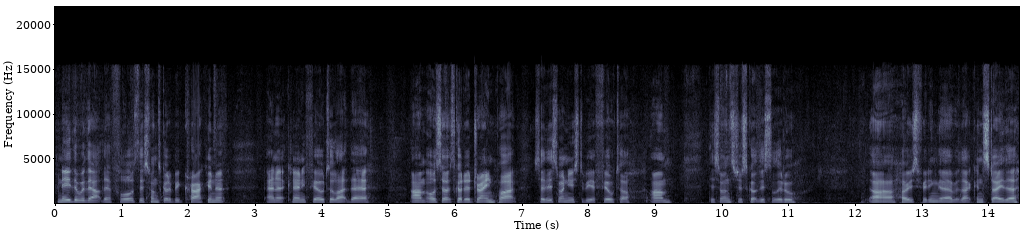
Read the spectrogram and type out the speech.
Neither without their floors. This one's got a big crack in it and it can only filter like there. Um, also, it's got a drain pipe. So this one used to be a filter. Um, this one's just got this little uh, hose fitting there, but that can stay there.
